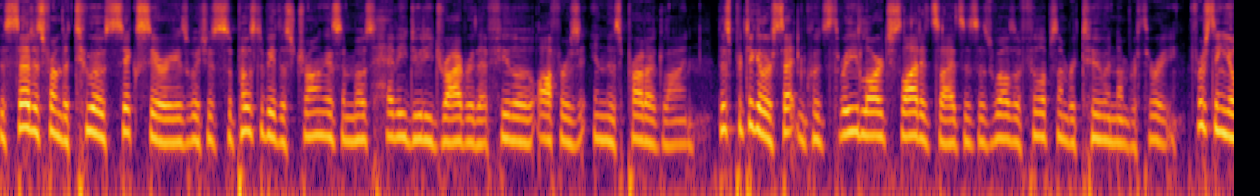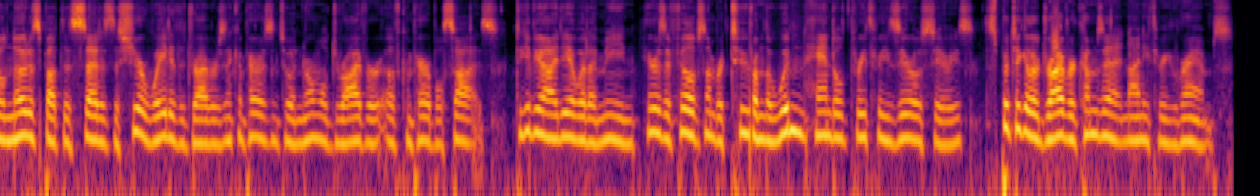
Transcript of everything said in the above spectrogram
The set is from the 206 series, which is supposed to be the strongest and most heavy-duty driver that Felo offers in this product line. This particular set includes three large slotted sizes as well as a Phillips number 2 and number 3. First thing you'll notice about this set is the sheer weight of the drivers in comparison to a normal driver of comparable size. To give you an idea what I mean, here is a Phillips number 2 from the wooden handled 330 series. This particular driver comes in at 93 grams.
